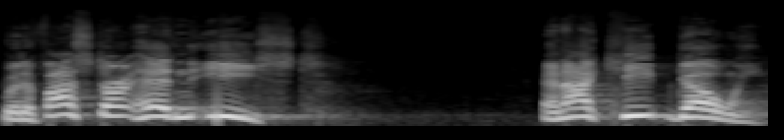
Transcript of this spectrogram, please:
But if I start heading east and I keep going,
